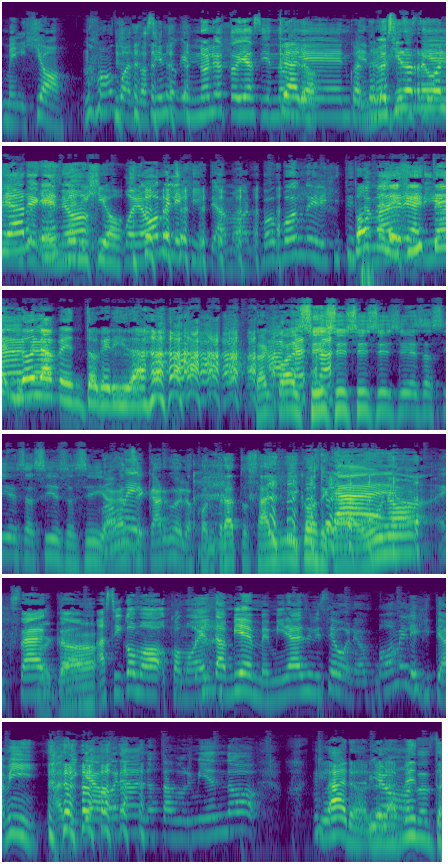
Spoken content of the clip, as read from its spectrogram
me eligió, ¿no? Cuando siento que no lo estoy haciendo Claro, bien, que cuando no lo es quiero revolear, que es me no. eligió. Bueno, vos me elegiste, amor. Vos, vos me elegiste Vos esta me madre elegiste, ariana. lo lamento, querida. Tal cual, sí, sí, sí, sí, sí, es así, es así, es así. Vos Háganse me- cargo de los contratos álmicos de cada uno. Exacto. Acá. Así como, como él también me mira y me dice, bueno, vos me elegiste a mí, así que ahora no estás durmiendo. Claro, ¿Qué lo lamento.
